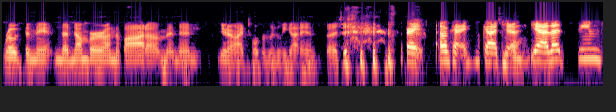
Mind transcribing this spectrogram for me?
wrote the na- the number on the bottom, and then you know I told them when we got in. But Right. Okay. Gotcha. Yeah. Yeah, that seemed.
